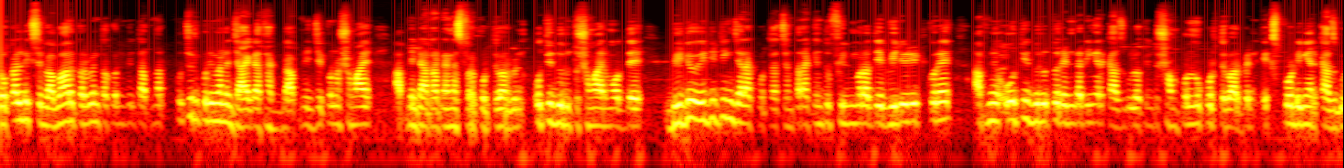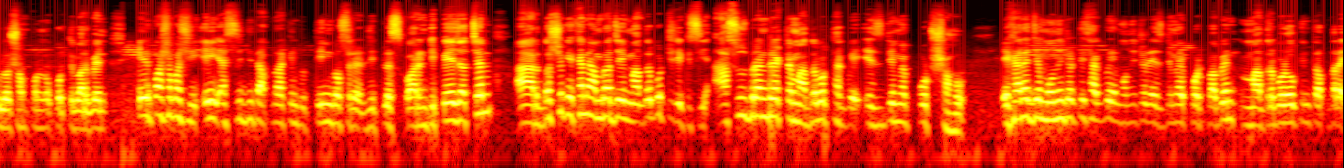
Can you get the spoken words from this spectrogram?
লোকাল ডিস্কে ব্যবহার করবেন, তখন কিন্তু আপনার প্রচুর পরিমাণে জায়গা থাকবে। আপনি যে কোনো সময় আপনি ডাটা ট্রান্সফার করতে পারবেন। অতি দ্রুত সময়ের মধ্যে ভিডিও এডিটিং যারা করতে চাচ্ছেন, তারা কিন্তু ফিল্মরা দিয়ে ভিডিও এডিট করে আপনি অতি দ্রুত রেন্ডারিং এর কাজগুলো কিন্তু সম্পন্ন করতে পারবেন এক্সপোর্টিং এর কাজগুলো সম্পন্ন করতে পারবেন। এর পাশাপাশি এই এসএসডিতে আপনারা কিন্তু তিন বছরের রিপ্লেস ওয়ারেন্টি পেয়ে যাচ্ছেন। আর দর্শক, এখানে আমরা যে মাদারবোর্ডটি রেখেছি আসুস ব্র্যান্ডের একটা মাদারবোর্ড থাকবে এইচডিএমএ পোর্ট সহ। এখানে যে মনিটরটি থাকবে, এই মনিটর এইচডিএমআই পোর্ট পাবেন। মাদারবোর্ডেও কিন্তু আপনারা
